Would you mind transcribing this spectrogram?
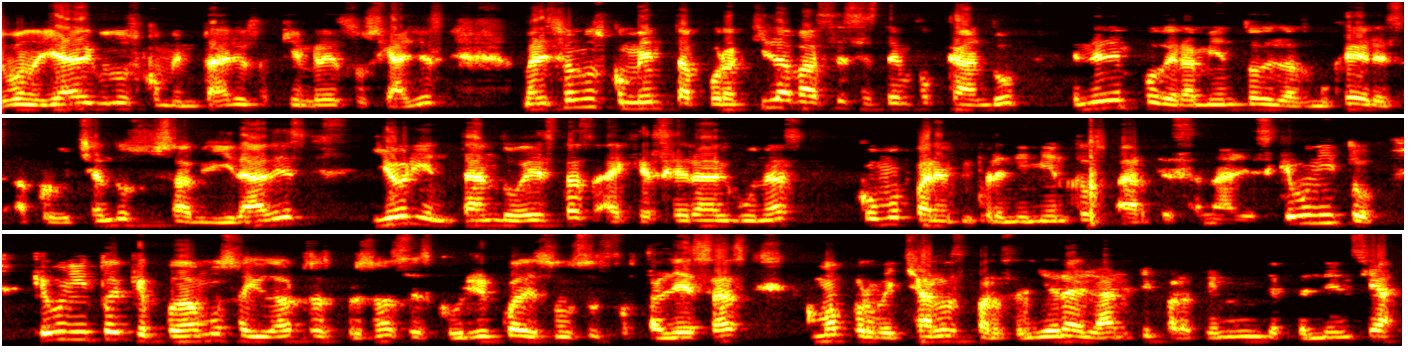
bueno, ya hay algunos comentarios aquí en redes sociales. Marisol nos comenta, por aquí la base se está enfocando en el empoderamiento de las mujeres, aprovechando sus habilidades y orientando estas a ejercer algunas como para emprendimientos artesanales. Qué bonito, qué bonito que podamos ayudar a otras personas a descubrir cuáles son sus fortalezas, cómo aprovecharlas para salir adelante y para tener una independencia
